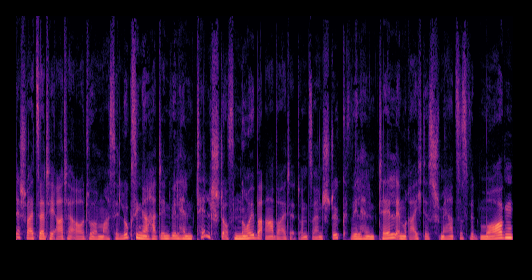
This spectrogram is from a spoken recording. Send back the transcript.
Der Schweizer Theaterautor Marcel Luxinger hat den Wilhelm Tell-Stoff neu bearbeitet und sein Stück Wilhelm Tell im Reich des Schmerzes wird morgen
